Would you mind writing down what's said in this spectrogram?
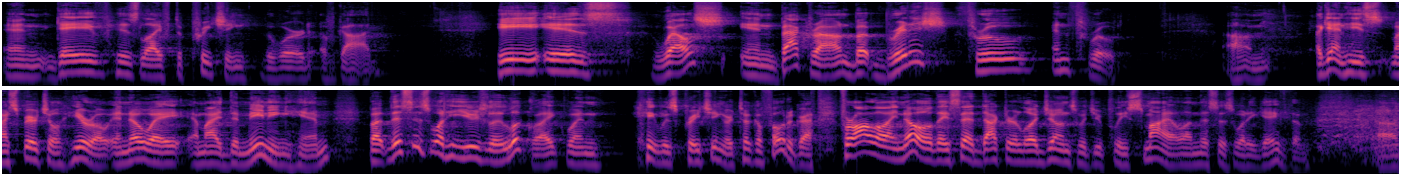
and gave his life to preaching the Word of God. He is Welsh in background, but British through and through. Um, again, he's my spiritual hero. In no way am I demeaning him, but this is what he usually looked like when he was preaching or took a photograph. For all I know, they said, Dr. Lloyd Jones, would you please smile? And this is what he gave them. Um,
